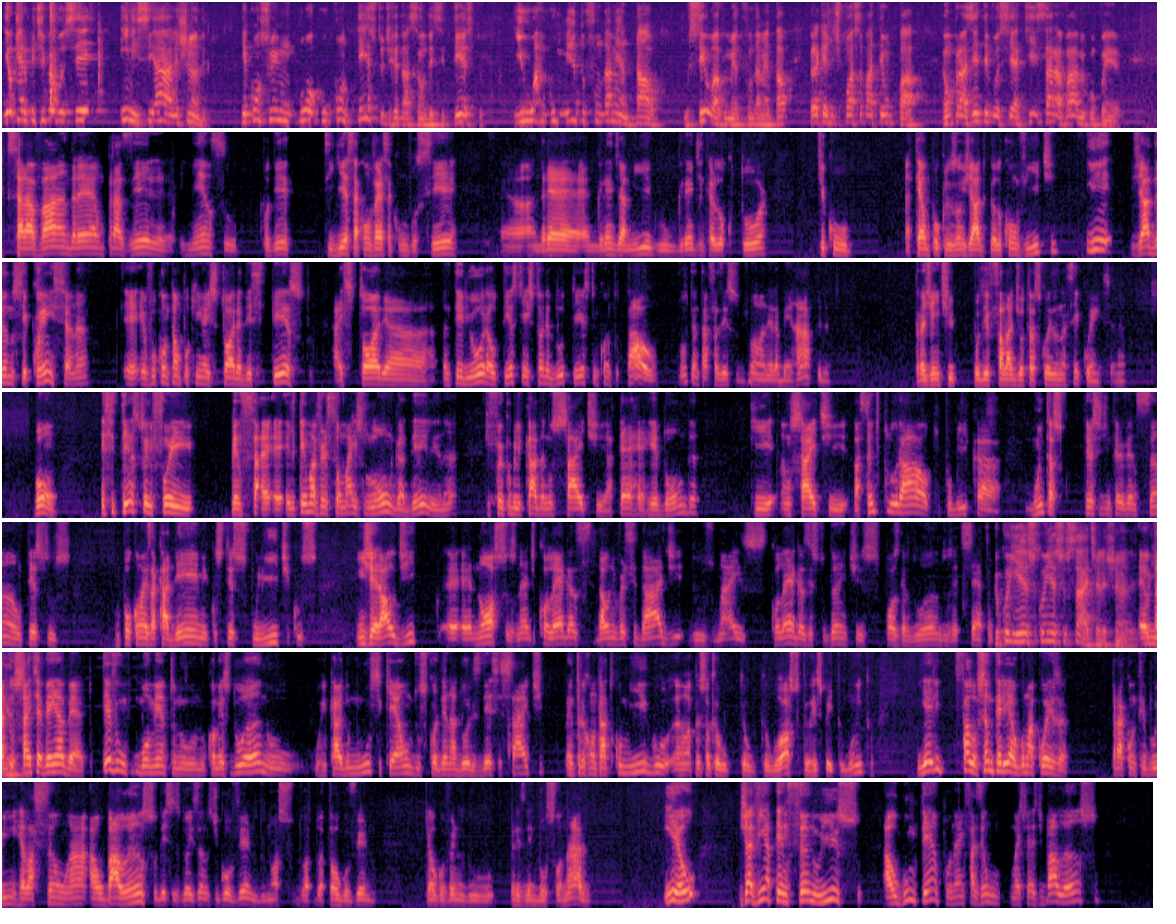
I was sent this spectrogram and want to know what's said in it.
E eu quero pedir para você iniciar, Alexandre, reconstruindo um pouco o contexto de redação desse texto e o argumento fundamental, o seu argumento fundamental, para que a gente possa bater um papo. É um prazer ter você aqui. Saravá, meu companheiro. Saravá, André, é um prazer imenso poder seguir essa conversa com você. É, André é um grande amigo, um grande interlocutor. Fico até um pouco lisonjeado pelo convite. E já dando sequência, né, é, eu vou contar um pouquinho a história desse texto, a história anterior ao texto e a história do texto enquanto tal. Vou tentar fazer isso de uma maneira bem rápida, para a gente poder falar de outras coisas na sequência. Né? Bom, esse texto ele foi pensar, é, é, ele tem uma versão mais longa dele, né? Que foi publicada no site A Terra é Redonda, que é um site bastante plural, que publica muitas textos de intervenção, textos um pouco mais acadêmicos, textos políticos, em geral de é, é, nossos, né, de colegas da universidade, dos mais colegas, estudantes, pós-graduandos, etc. Eu conheço, conheço o site, Alexandre. É, o, site é bem aberto. Teve um momento no, no começo do ano, o, o Ricardo Mussi, que é um dos coordenadores desse site, entrou em contato comigo, é uma pessoa que eu, que eu, que eu gosto, que eu respeito muito, e ele falou: você não teria alguma coisa para contribuir em relação a, ao balanço desses dois anos de governo, do nosso do, do, atual governo, que é o governo do presidente Bolsonaro. E eu já vinha pensando isso há algum tempo, né, em fazer um, uma espécie de balanço.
